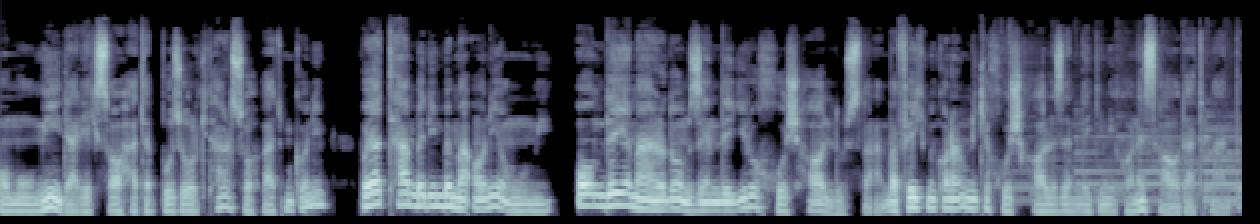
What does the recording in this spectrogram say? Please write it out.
عمومی در یک ساحت بزرگتر صحبت می‌کنیم باید تم بدیم به معانی عمومی عمده مردم زندگی رو خوشحال دوست دارن و فکر می‌کنن اونی که خوشحال زندگی می‌کنه سعادتمنده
